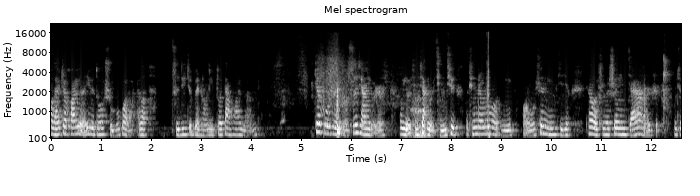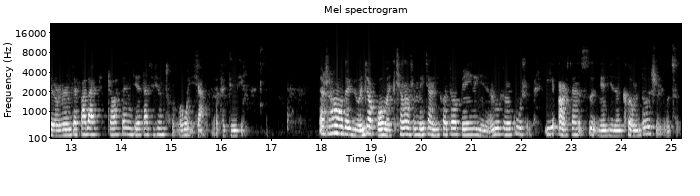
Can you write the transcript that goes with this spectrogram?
后来这花越来越多，数不过来了，此地就变成了一座大花园。这故事有思想，有人物，有形象，有情趣。我听着若迷，恍如身临其境。张老师的声音戛然而止，我却仍然在发呆。直到三年级的大学生捅了我一下，我才惊醒。那时候的语文叫国文，钱老师每讲一课都要编一个引人入胜的故事。一二三四年级的课文都是如此。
